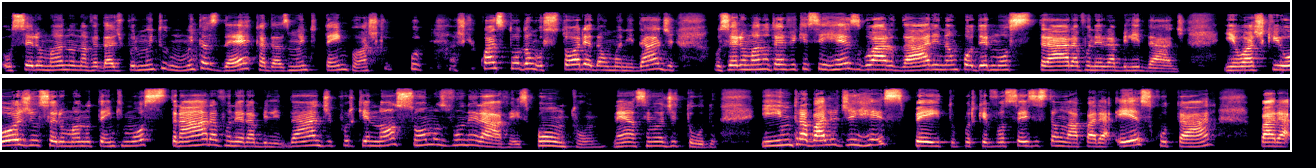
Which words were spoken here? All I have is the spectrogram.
o ser humano, na verdade, por muito, muitas décadas, muito tempo, acho que, por, acho que quase toda a história da humanidade, o ser humano teve que se resguardar e não poder mostrar a vulnerabilidade. E eu acho que hoje o ser humano tem que mostrar a vulnerabilidade porque nós somos vulneráveis, ponto, né? Acima de tudo. E um trabalho de respeito, porque vocês estão lá para escutar, para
